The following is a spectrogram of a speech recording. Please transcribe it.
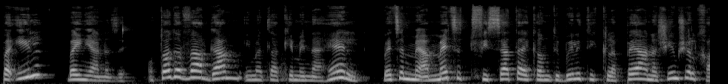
פעיל בעניין הזה. אותו דבר גם אם אתה כמנהל בעצם מאמץ את תפיסת ה-accountability כלפי האנשים שלך,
